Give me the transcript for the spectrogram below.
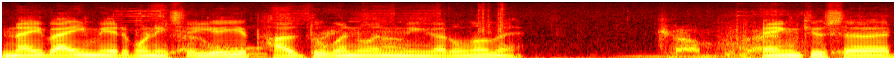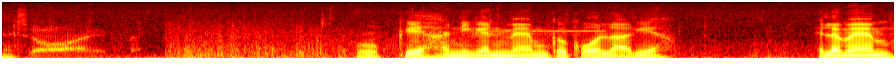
नहीं भाई, मेरे को नहीं चाहिए, ये फालतू गन वन नहीं करूँगा मैं। Thank you sir okay Hunnigan ma'am का कॉल आ गया। हेलो मैम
